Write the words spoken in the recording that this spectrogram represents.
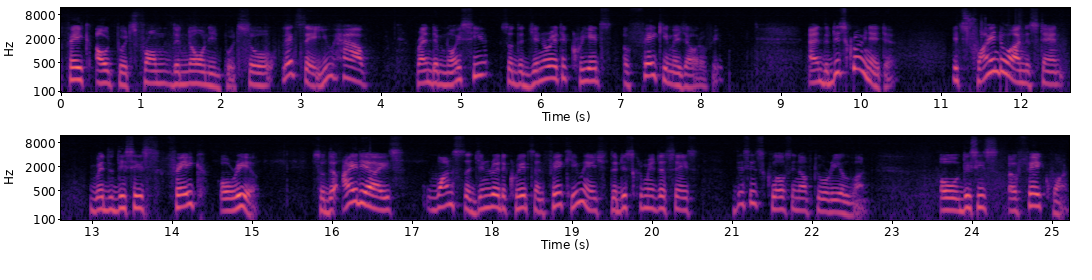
fake outputs from the known inputs. So let's say you have random noise here so the generator creates a fake image out of it and the discriminator it's trying to understand whether this is fake or real. So the idea is once the generator creates a fake image the discriminator says this is close enough to a real one or this is a fake one.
